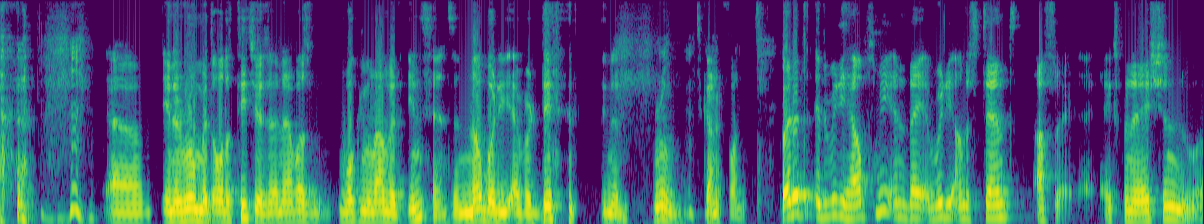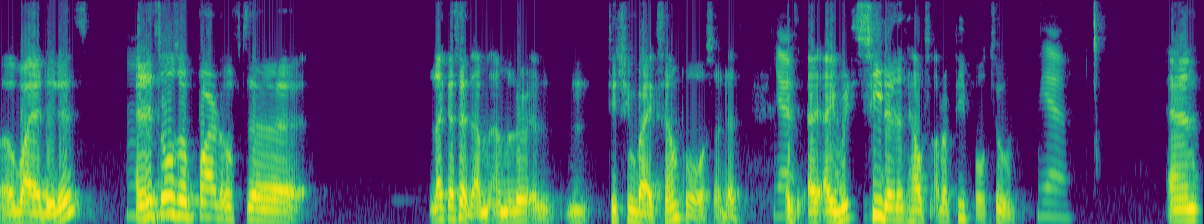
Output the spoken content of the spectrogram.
um, in a room with all the teachers, and I was walking around with incense, and nobody ever did it in a room. it's kind of fun, but it, it really helps me, and they really understand after explanation uh, why I did it, mm. and it's also part of the. Like I said, I'm, I'm teaching by example also that yeah. It, I, I really see that it helps other people too. Yeah. And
